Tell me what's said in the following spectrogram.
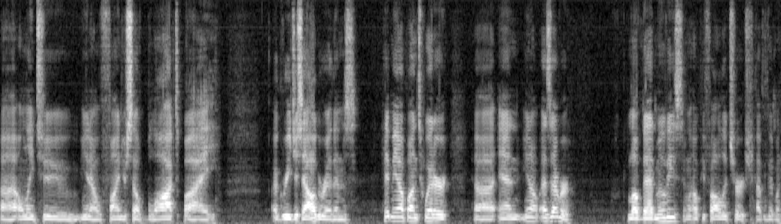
uh, only to, you know, find yourself blocked by egregious algorithms, hit me up on Twitter. Uh, and, you know, as ever, love bad movies and we hope you follow the church. Have a good one.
